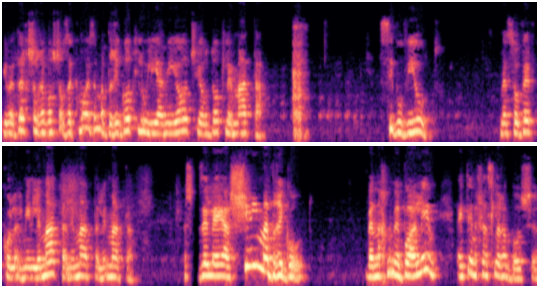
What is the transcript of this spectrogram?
עם הדרך של רב אושר, זה כמו איזה מדרגות לולייניות שיורדות למטה. סיבוביות. מסובב כל עלמין למטה, למטה, למטה. זה להשיל מדרגות. ואנחנו מבוהלים. הייתי נכנס לרב אושר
